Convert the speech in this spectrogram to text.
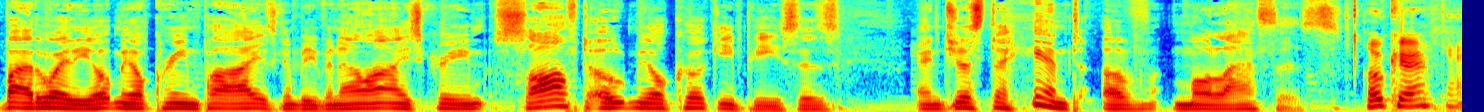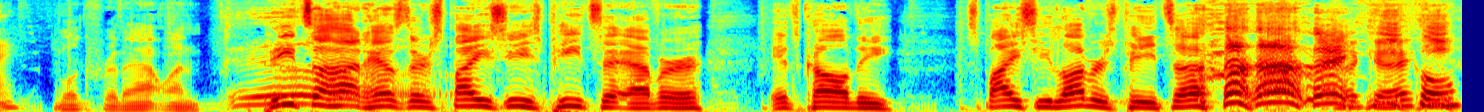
By the way, the oatmeal cream pie is going to be vanilla ice cream, soft oatmeal cookie pieces, and just a hint of molasses. Okay. Okay. Look for that one. Pizza Hut has their spiciest pizza ever. It's called the Spicy Lovers Pizza. Okay. Cool.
